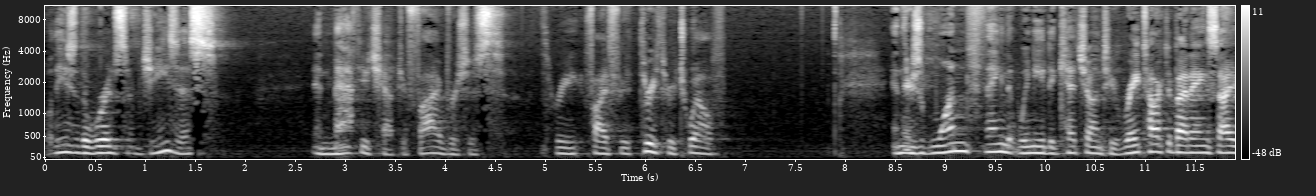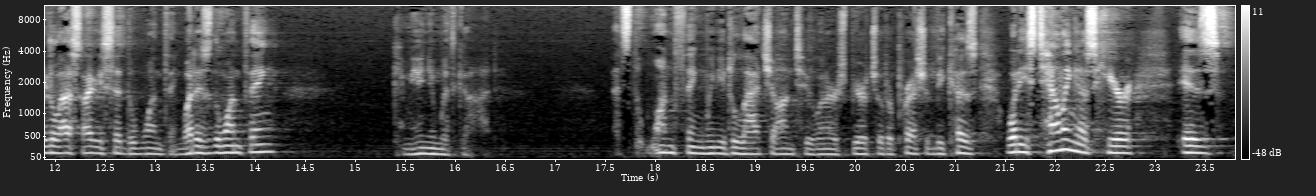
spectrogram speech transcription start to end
Well, these are the words of Jesus in Matthew chapter 5, verses 3, 5 through, 3 through 12. And there's one thing that we need to catch on to. Ray talked about anxiety last night. He said the one thing. What is the one thing? Communion with God. That's the one thing we need to latch onto in our spiritual depression because what he's telling us here is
